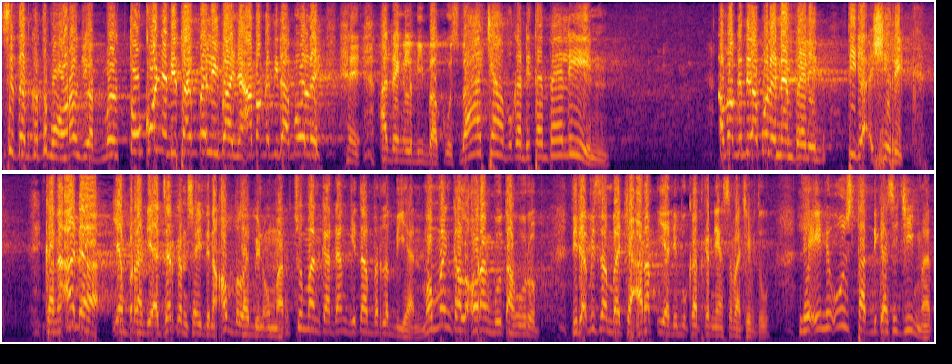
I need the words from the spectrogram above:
Setiap ketemu orang juga tokonya ditempeli banyak apakah tidak boleh? Hei, ada yang lebih bagus. Baca bukan ditempelin. Apakah tidak boleh nempelin? Tidak syirik. Karena ada yang pernah diajarkan Sayyidina Abdullah bin Umar. Cuman kadang kita berlebihan. Momen kalau orang buta huruf tidak bisa membaca Arab ya dibukakan yang semacam itu. Lah ini ustadz dikasih jimat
